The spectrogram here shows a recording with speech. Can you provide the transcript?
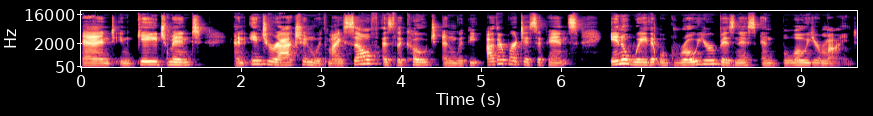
and engagement and interaction with myself as the coach and with the other participants in a way that will grow your business and blow your mind.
